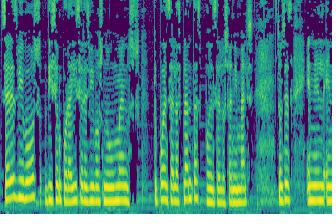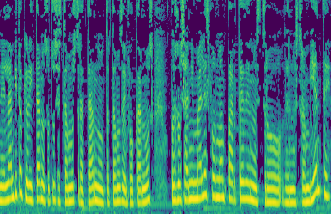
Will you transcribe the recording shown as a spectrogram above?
Seres vivos, dicen por ahí, seres vivos no humanos, que pueden ser las plantas, pueden ser los animales. Entonces, en el, en el ámbito que ahorita nosotros estamos tratando, tratamos de enfocarnos, pues los animales forman parte de nuestro, de nuestro ambiente,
